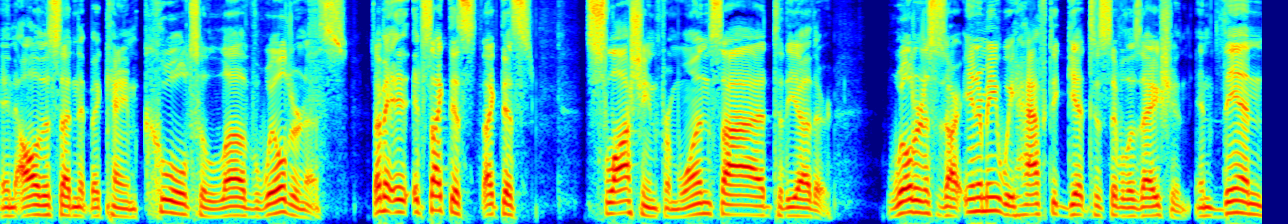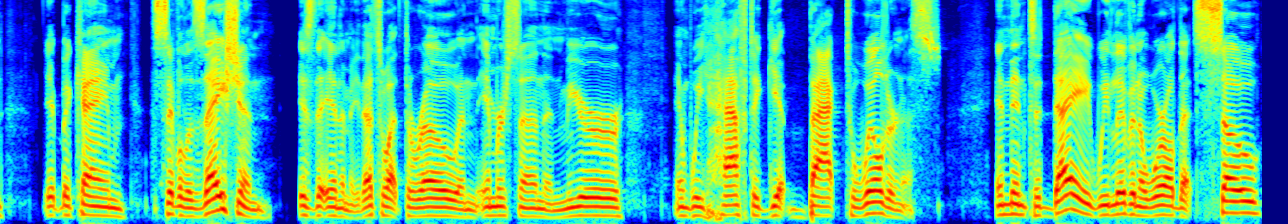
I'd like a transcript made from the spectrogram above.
and all of a sudden it became cool to love wilderness. So I mean, it, it's like this like this sloshing from one side to the other wilderness is our enemy. We have to get to civilization. And then it became civilization is the enemy. That's what Thoreau and Emerson and Muir, and we have to get back to wilderness. And then today we live in a world that's so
